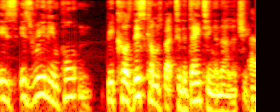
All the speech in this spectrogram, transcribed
is is really important because this comes back to the dating analogy. Yeah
